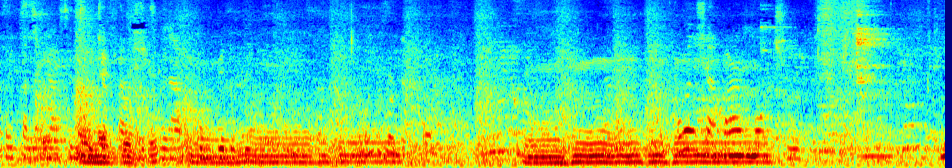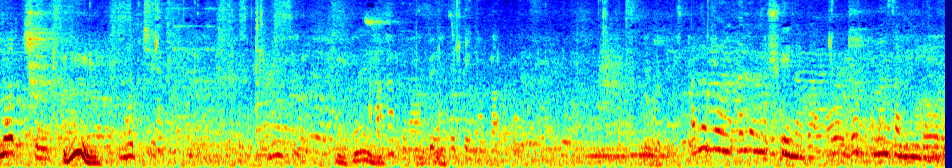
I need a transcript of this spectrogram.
ako'y palayasin Oh sa gosh. Sinabi kong bilo-bilo. Mm-hmm. Siya? Parang mochi. Mochi. Mm. Mochi. Ah, grabe ang itinaba ko. Alam mo, alam mo tinaba ko? Doon ka lang sa Mindoro.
